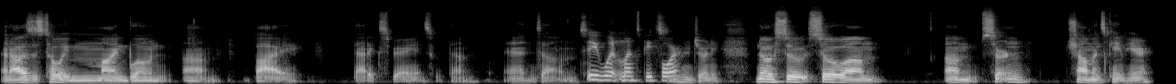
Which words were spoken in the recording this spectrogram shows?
and I was just totally mind blown um, by that experience with them. And um, So you went once before? journey. No, so so um, um, certain shamans came here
